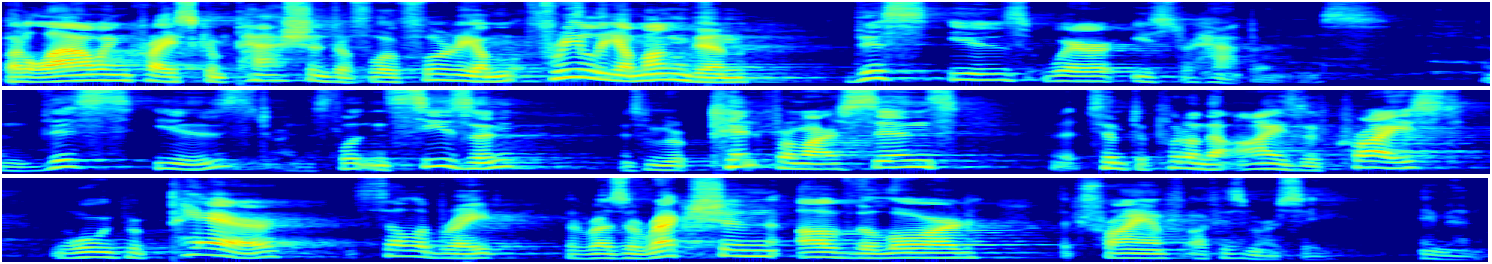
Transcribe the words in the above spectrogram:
but allowing Christ's compassion to flow freely among them, this is where Easter happens. And this is, during this Lenten season, as we repent from our sins and attempt to put on the eyes of Christ, where we prepare to celebrate the resurrection of the Lord, the triumph of his mercy. Amen.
